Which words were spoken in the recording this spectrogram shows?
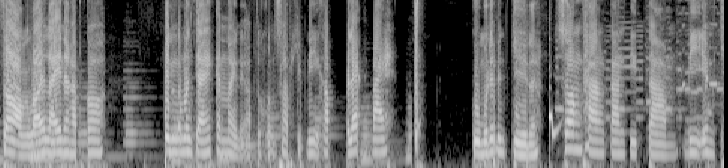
200 ไลค์นะครับ ก็เป็นกำลังใจให้กันหน่อยนะครับ ทุกคนสำหรับคลิปนี้ครับ ไปแล้วบายกูไม่ได้เป็นเกย์นะ ช่องทางการติดตาม BMK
